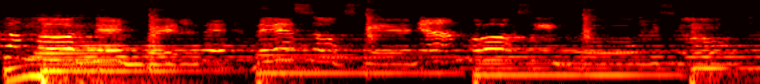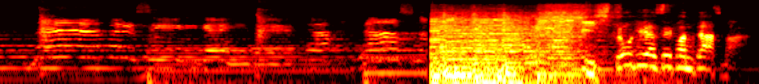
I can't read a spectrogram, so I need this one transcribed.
tu amor me envuelve, me sostiene amor sin condición, me persigue y deja las Historias de fantasmas.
